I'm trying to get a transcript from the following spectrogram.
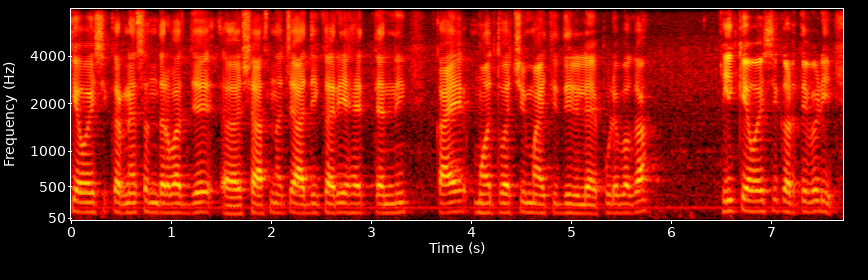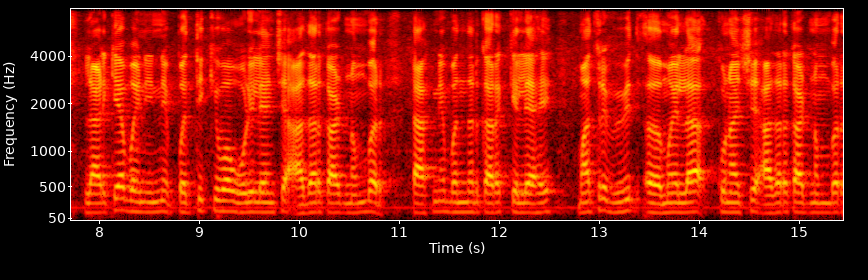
के वाय सी करण्यासंदर्भात जे शासनाचे अधिकारी आहेत त्यांनी काय महत्त्वाची माहिती दिलेली आहे. पुढे बघा. ही के वाय सी करतेवेळी लाडक्या बहिणीने पती किंवा वडील यांचे आधार कार्ड नंबर टाकणे बंधनकारक केले आहे. मात्र विविध महिला कुणाचे आधार कार्ड नंबर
